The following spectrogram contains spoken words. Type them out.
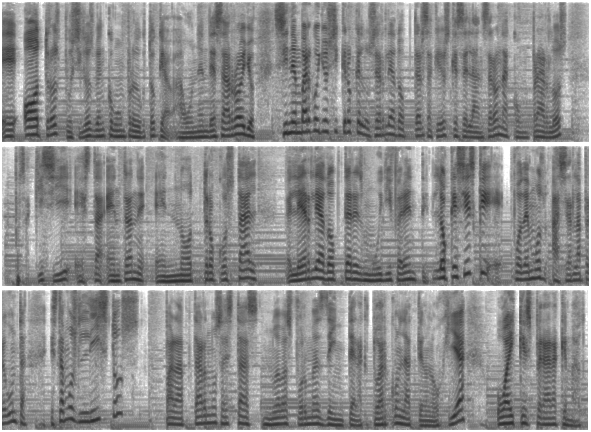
Eh, otros pues sí los ven como un producto que aún en desarrollo. Sin embargo, yo sí creo que los early adopters, aquellos que se lanzaron a comprarlos, pues aquí sí está, entran en otro costal. El early adopter es muy diferente. Lo que sí es que podemos hacer la pregunta, ¿estamos listos para adaptarnos a estas nuevas formas de interactuar con la tecnología o hay que esperar a que madure?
